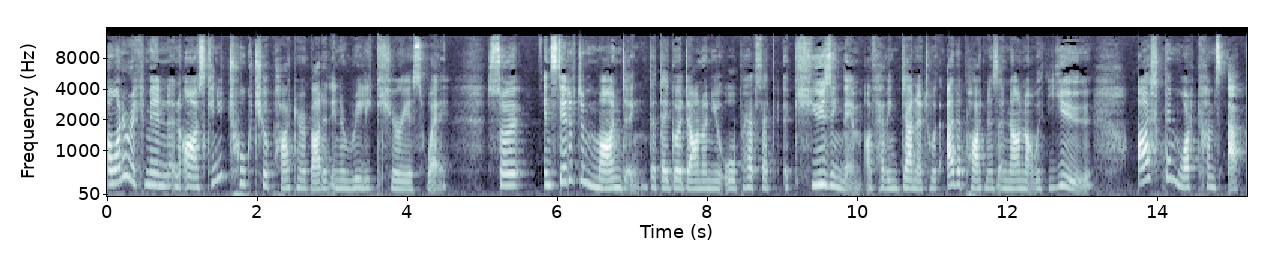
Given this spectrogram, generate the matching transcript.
I want to recommend and ask, can you talk to your partner about it in a really curious way? So instead of demanding that they go down on you or perhaps like accusing them of having done it with other partners and now not with you, ask them what comes up.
